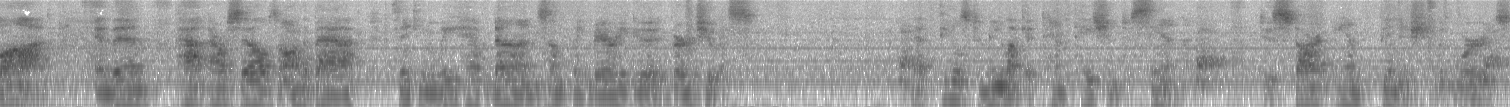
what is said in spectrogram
lot and then pat ourselves on the back thinking we have done something very good, virtuous. That feels to me like a temptation to sin, to start and finish with words.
